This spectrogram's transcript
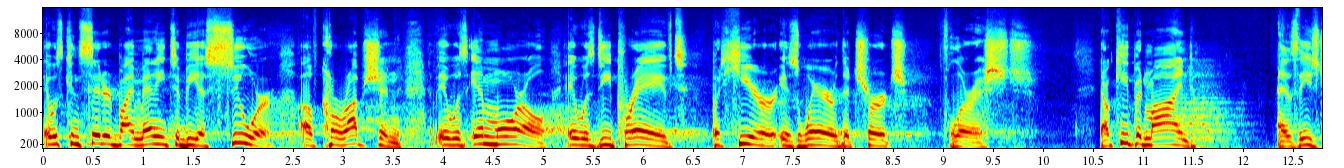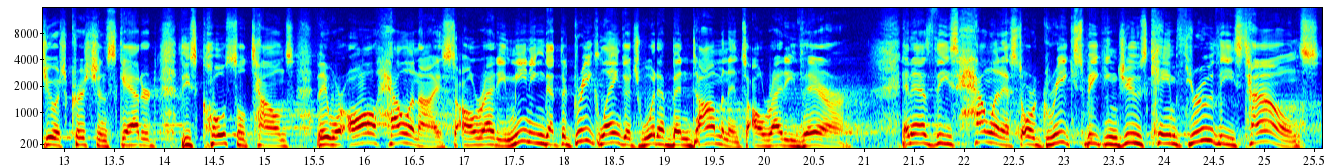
It was considered by many to be a sewer of corruption. It was immoral. It was depraved. But here is where the church flourished. Now, keep in mind, as these Jewish Christians scattered these coastal towns, they were all Hellenized already, meaning that the Greek language would have been dominant already there. And as these Hellenist or Greek speaking Jews came through these towns,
